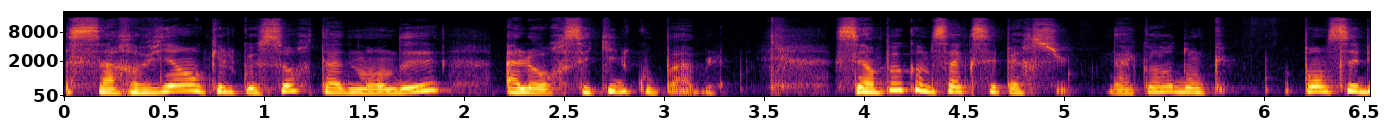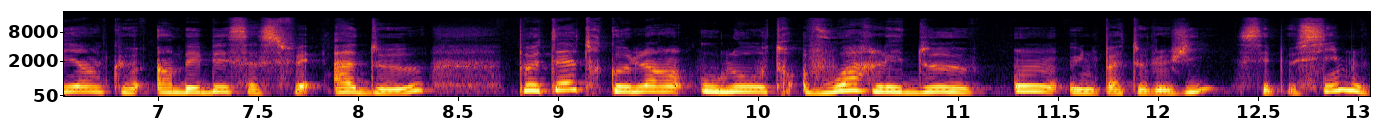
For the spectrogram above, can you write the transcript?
ça revient en quelque sorte à demander alors c'est qui le coupable? C'est un peu comme ça que c'est perçu, d'accord? Donc pensez bien qu'un bébé ça se fait à deux, peut-être que l'un ou l'autre, voire les deux, ont une pathologie, c'est possible,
